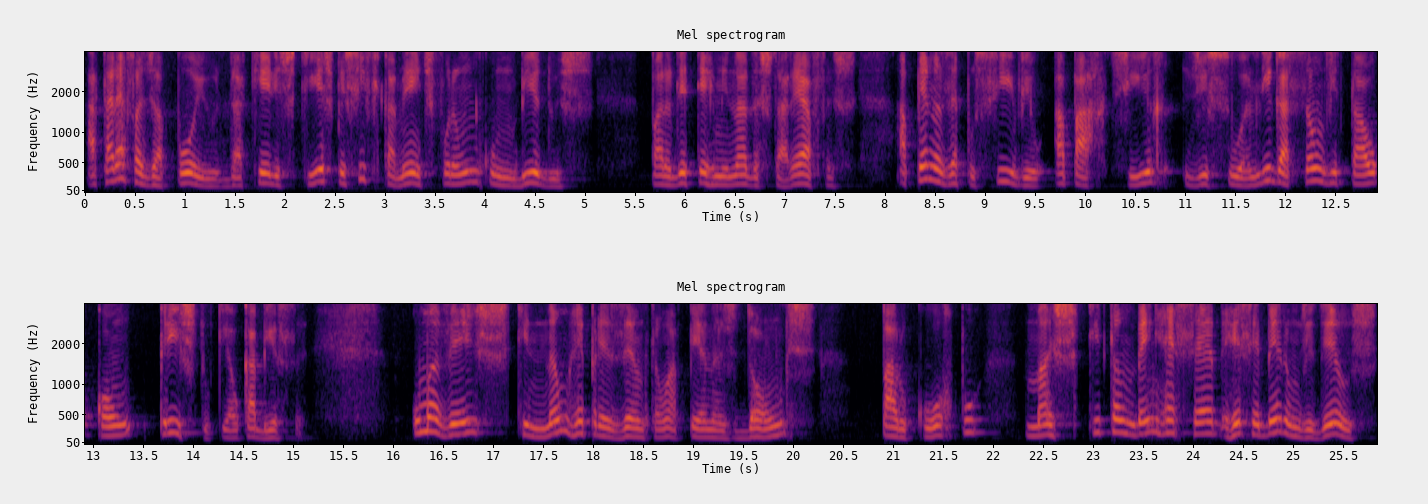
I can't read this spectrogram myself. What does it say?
a tarefa de apoio daqueles que especificamente foram incumbidos para determinadas tarefas apenas é possível a partir de sua ligação vital com Cristo, que é o cabeça. Uma vez que não representam apenas dons para o corpo, mas que também recebe, receberam de Deus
